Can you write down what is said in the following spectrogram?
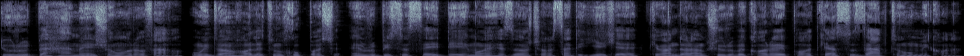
درود به همه شما رفقا. امیدوارم حالتون خوب باشه. امروز 23 دی ماه 1401 که من دارم شروع به کارهای پادکست و ضبط اون می‌کنم.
